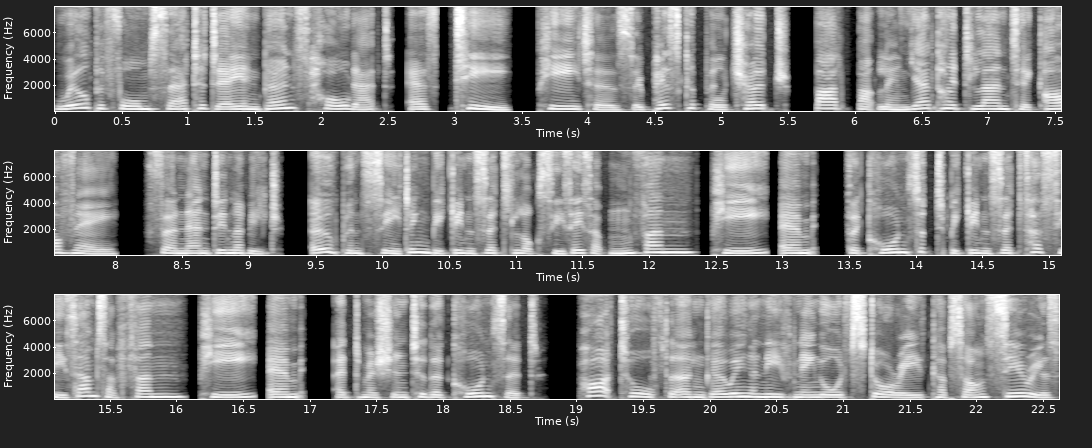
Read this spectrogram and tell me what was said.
will perform Saturday in Burns Hall at St. Peter's Episcopal Church, Bad Butling at Atlantic Ave, Fernandina Beach. Open seating begins at 6:45 p.m. The concert begins at 7:30 p.m. Admission to the concert, part of the ongoing An Evening of Story Cup Song series,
